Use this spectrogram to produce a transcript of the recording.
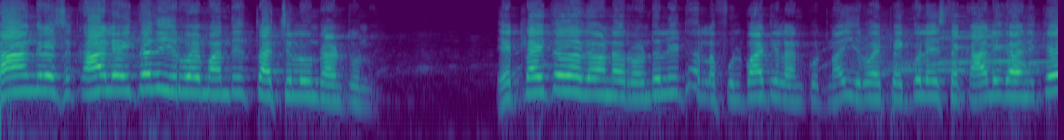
కాంగ్రెస్ ఖాళీ అవుతుంది ఇరవై మంది టచ్లు ఉండ్రు ఎట్లయితుంది అది ఏమన్నా రెండు లీటర్ల ఫుల్ బాటిల్ అనుకుంటున్నా? ఇరవై పెగ్గులు వేస్తే ఖాళీగానికే.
